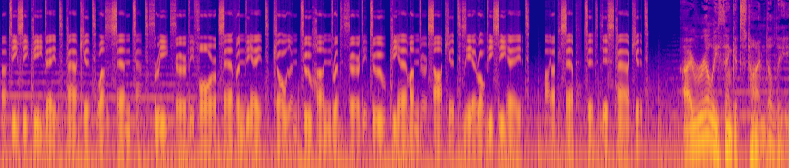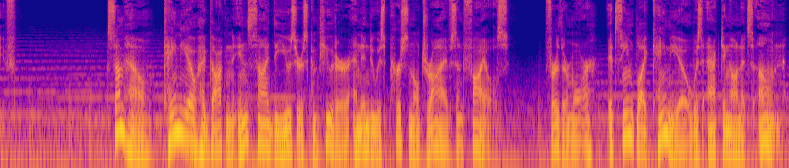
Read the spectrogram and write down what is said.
A TCP date packet was sent at 33478 colon 232 p.m. under socket 0 DC8. I accepted this packet. I really think it's time to leave. Somehow, CAIMEO had gotten inside the user's computer and into his personal drives and files. Furthermore, it seemed like CAIMEO was acting on its own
